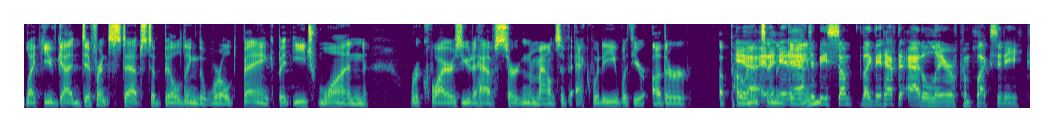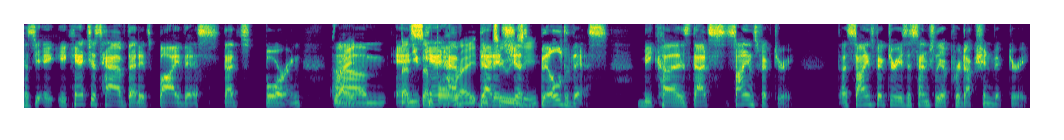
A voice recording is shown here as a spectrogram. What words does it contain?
Like you've got different steps to building the World Bank, but each one requires you to have certain amounts of equity with your other opponents yeah, in and the it'd have to be some like they'd have to add a layer of complexity because you, you can't just have that it's buy this. That's boring. Right. Um, and That's you simple, can't have right? that Too it's easy. just build this because that's science victory. A science victory is essentially a production victory,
